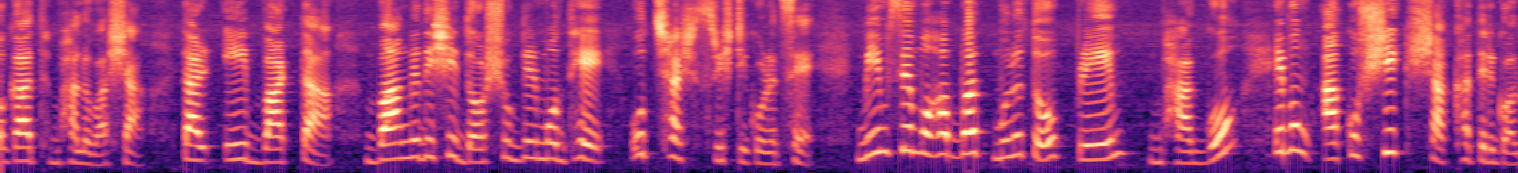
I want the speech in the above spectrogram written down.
অগাধ ভালোবাসা। তার এই বার্তা বাংলাদেশি দর্শকদের মধ্যে উচ্ছ্বাস সৃষ্টি করেছে। মিমসে মোহাব্বত মূলত প্রেম, ভাগ্য এবং আকস্মিক সাক্ষাতের গল্প।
